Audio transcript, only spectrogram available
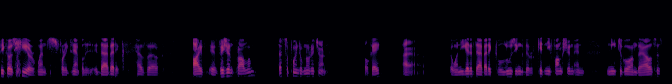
because here, once, for example, a diabetic have a, eye, a vision problem, that's the point of no return. Okay, when you get a diabetic losing their kidney function and need to go on dialysis,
